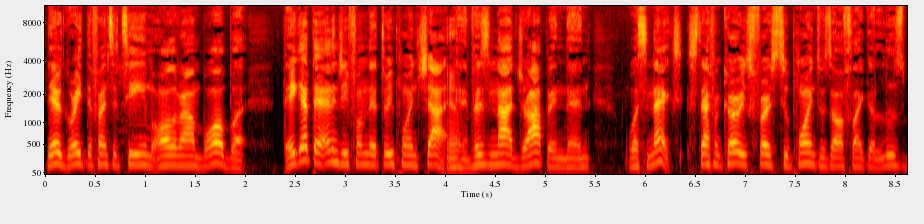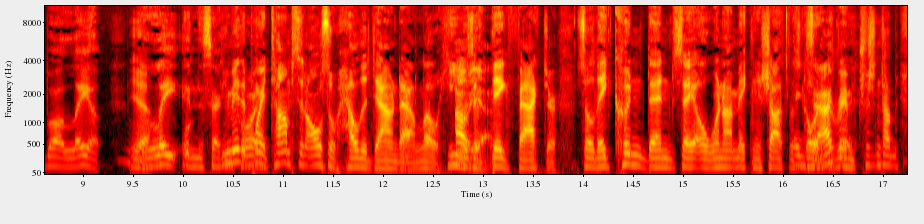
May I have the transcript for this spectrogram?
they're a great defensive team, all around ball, but they get their energy from their three point shot. Yeah. And if it's not dropping, then what's next? Stephen Curry's first two points was off like a loose ball layup yeah. late in the second. You made quarter. the point. Thompson also held it down down low. He oh, was yeah. a big factor, so they couldn't then say, "Oh, we're not making shots. Let's exactly. go to the rim." Tristan Thompson,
